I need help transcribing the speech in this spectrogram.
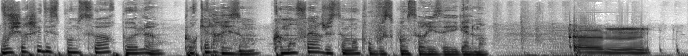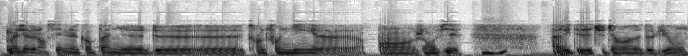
Vous cherchez des sponsors, Paul? Pour quelle raison? Comment faire justement pour vous sponsoriser également? Euh, j'avais lancé une campagne de crowdfunding en janvier Mhm. Avec des étudiants euh, de Lyon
